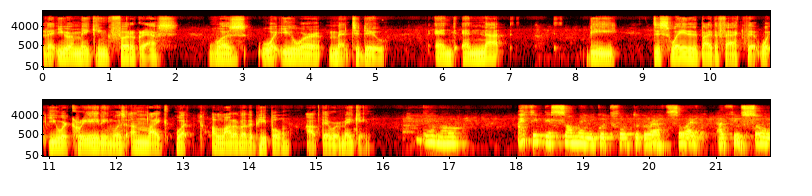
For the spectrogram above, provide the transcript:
that you were making photographs was what you were meant to do and and not be dissuaded by the fact that what you were creating was unlike what a lot of other people out there were making. You know i think there's so many good photographs so i i feel so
